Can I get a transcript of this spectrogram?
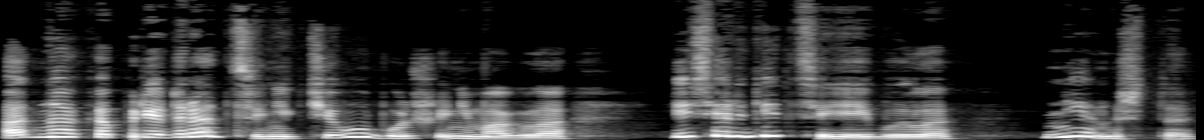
однако придраться ни к чему больше не могла, и сердиться ей было не на что.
